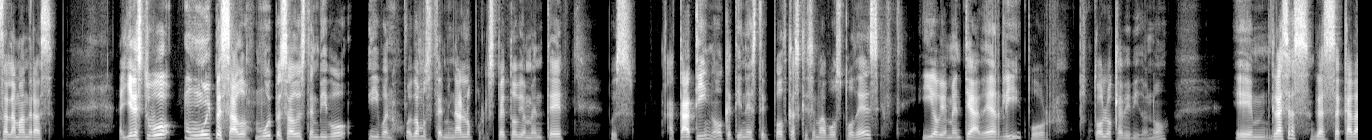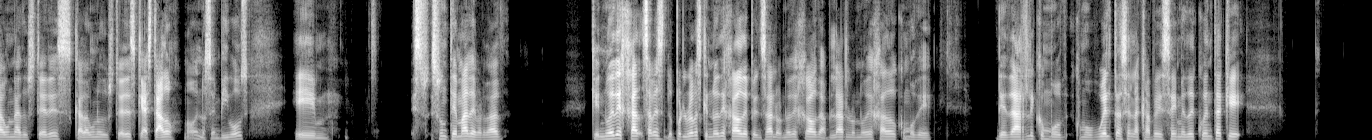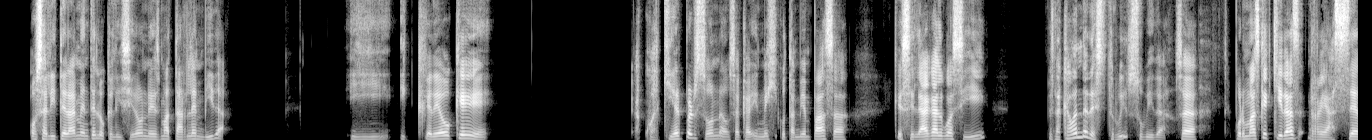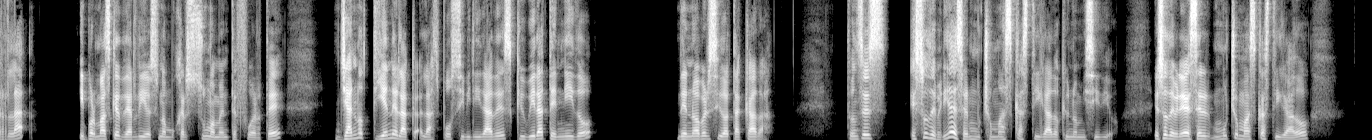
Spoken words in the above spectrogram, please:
salamandras? Ayer estuvo muy pesado, muy pesado este en vivo. Y bueno, hoy vamos a terminarlo por respeto, obviamente, pues a Tati, ¿no? Que tiene este podcast que se llama Voz Podés. Y obviamente a Derly por todo lo que ha vivido, ¿no? Em, gracias, gracias a cada una de ustedes, cada uno de ustedes que ha estado, ¿no? En los en vivos. Em, es, es un tema de verdad que no he dejado, ¿sabes? El problema es que no he dejado de pensarlo, no he dejado de hablarlo, no he dejado como de de darle como, como vueltas en la cabeza y me doy cuenta que, o sea, literalmente lo que le hicieron es matarla en vida. Y, y creo que a cualquier persona, o sea, que en México también pasa, que se le haga algo así, pues le acaban de destruir su vida. O sea, por más que quieras rehacerla, y por más que Derry es una mujer sumamente fuerte, ya no tiene la, las posibilidades que hubiera tenido de no haber sido atacada. Entonces, eso debería de ser mucho más castigado que un homicidio. Eso debería de ser mucho más castigado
